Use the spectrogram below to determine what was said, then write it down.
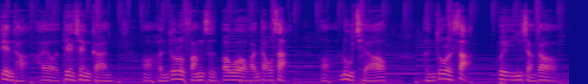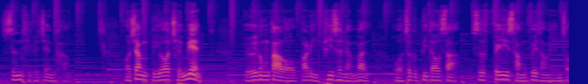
电塔，还有电线杆啊，很多的房子，包括环刀煞啊、路桥，很多的煞会影响到身体的健康。好像比如前面有一栋大楼把你劈成两半，我这个壁刀煞是非常非常严重。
